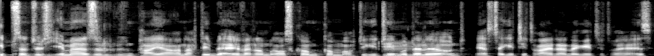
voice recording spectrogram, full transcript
vor. gibt's natürlich immer, so ein paar Jahre nachdem der 11er dann rauskommt, kommen auch die Mhm. GT-Modelle und erst der GT3, dann der GT3 RS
